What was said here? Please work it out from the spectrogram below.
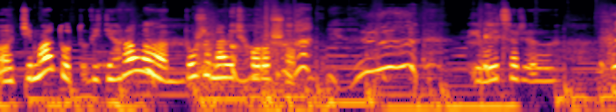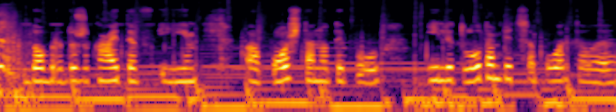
Е, Тіма тут відіграла дуже навіть хорошо. І лицар е, добре дуже кайтив, і е, пошта, ну, типу, і літлу там підсапортили.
